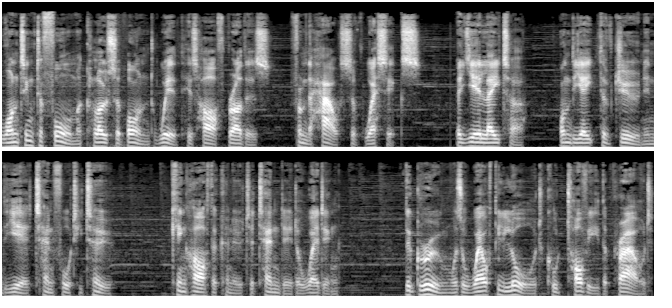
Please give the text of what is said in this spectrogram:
wanting to form a closer bond with his half brothers from the house of Wessex. A year later, on the 8th of June in the year 1042, King Harthacnut attended a wedding. The groom was a wealthy lord called Tovi the Proud.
